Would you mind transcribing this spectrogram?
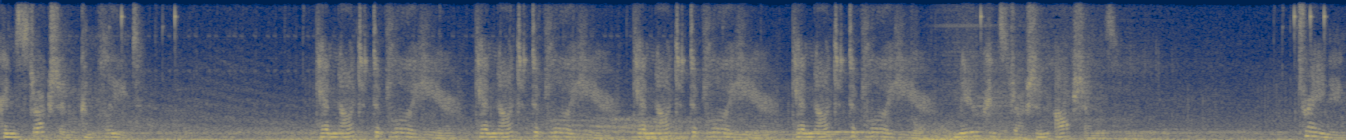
Construction complete. Cannot deploy here. Cannot deploy here. Cannot deploy here. Cannot deploy here. New construction options. Training.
